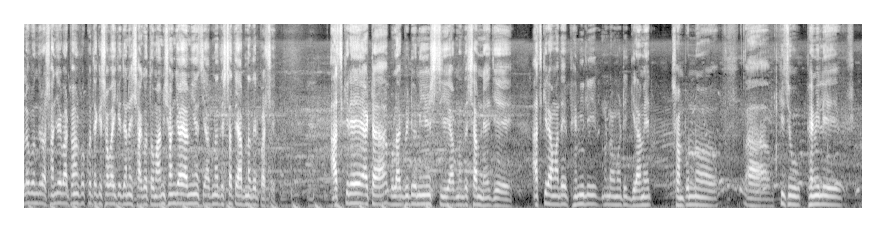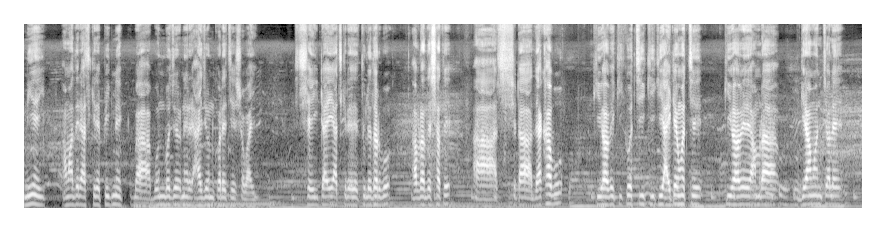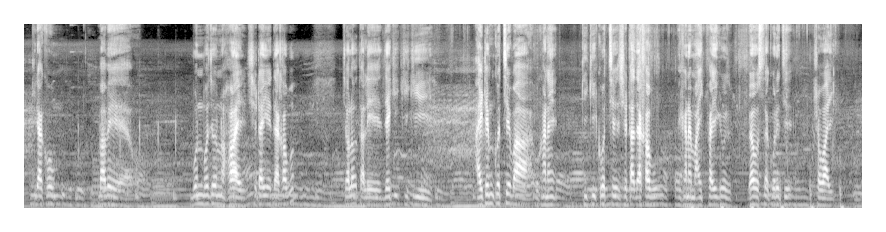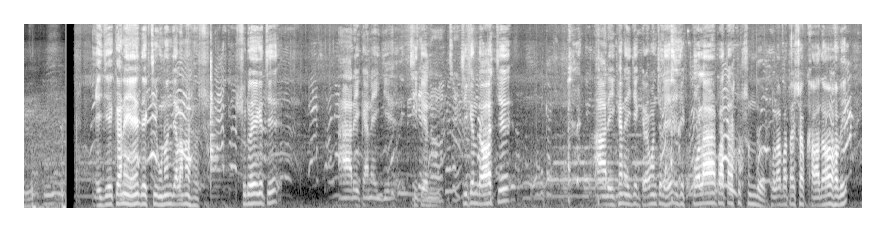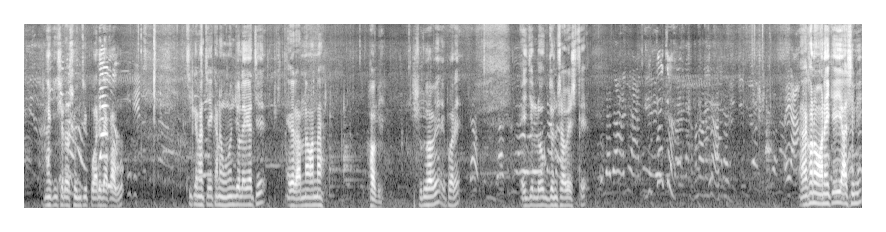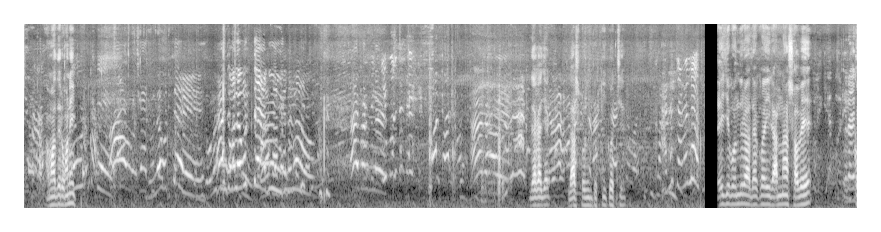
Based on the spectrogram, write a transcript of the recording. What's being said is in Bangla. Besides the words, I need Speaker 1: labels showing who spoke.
Speaker 1: হ্যালো বন্ধুরা, সঞ্জয় বাটফার্মের পক্ষ থেকে সবাইকে জানাই স্বাগতম। আমি সঞ্জয়, আমি আছি আপনাদের সাথে আপনাদের পাশে। আজকের একটা ব্লগ ভিডিও নিয়ে এসেছি আপনাদের সামনে যে আজকের আমাদের ফ্যামিলি মোটামুটি গ্রামের সম্পূর্ণ কিছু ফ্যামিলি নিয়েই আমাদের আজকের পিকনিক বা বনভোজনের আয়োজন করেছে সবাই। সেইটাই আজকে তুলে ধরবো আপনাদের সাথে। আর সেটা দেখাবো। কীভাবে কি করছি, কি কি আইটেম হচ্ছে, কীভাবে আমরা গ্রাম অঞ্চলে কীরকমভাবে বনভোজন হয় সেটাই দেখাবো। চলো তাহলে দেখি কি কি আইটেম করছে বা ওখানে কি কি করছে সেটা দেখাবো। এখানে মাইক ফাইক ব্যবস্থা করেছে সবাই। এই যে এখানে দেখছি উনুন জ্বালানো শুরু হয়ে গেছে। আর এখানে এই যে চিকেন চিকেন দেওয়া হচ্ছে। আর এইখানে এই যে গ্রামাঞ্চলে এই যে কলা পাতা খুব সুন্দর। কলা পাতায় সব খাওয়া দাওয়া হবে। নাকি সেটা শুনছি, পরে দেখাবো। চিকেন আছে, এখানে উনুন জ্বলে গেছে। এবার রান্না বান্না হবে, শুরু হবে এরপরে। এই যে লোকজন সব এসছে। এখনও অনেকেই আসেনি। আমাদের অনেক দেখা যাক, লাস্ট পর্যন্ত কি করছে। এই যে বন্ধুরা, দেখো, এই রান্না সবে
